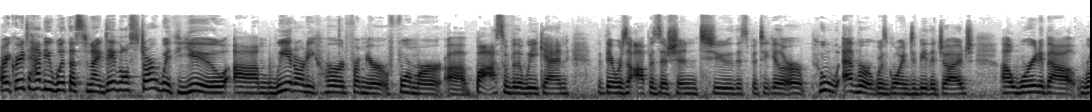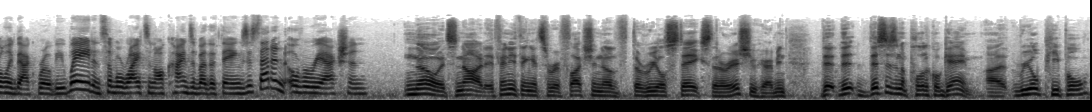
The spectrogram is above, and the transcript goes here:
All right, great to have you with us tonight. Dave, I'll start with you. Um, we had already heard from your former uh, boss over the weekend that there was opposition to this particular, or whoever was going to be the judge, uh, worried about rolling back Roe v. Wade and civil rights and all kinds of other things. Is that an overreaction? No, it's not. If anything, it's a reflection of the real stakes that are at issue here. I mean, th th this isn't a political game. Uh, real people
